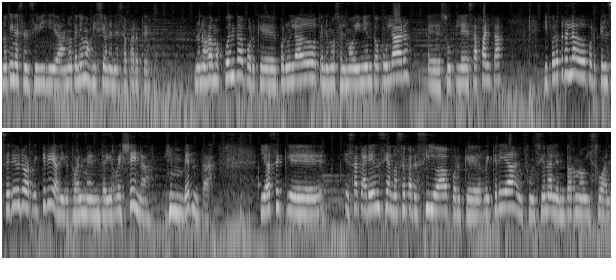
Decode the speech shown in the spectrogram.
No tiene sensibilidad, no tenemos visión en esa parte. No nos damos cuenta porque por un lado tenemos el movimiento ocular, que suple esa falta. Y por otro lado, porque el cerebro recrea virtualmente y rellena, inventa. Y hace que esa carencia no se perciba porque recrea en función al entorno visual.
